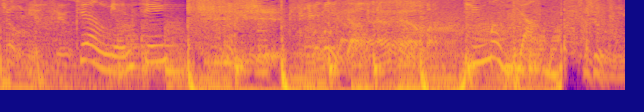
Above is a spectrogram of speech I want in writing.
正年轻，正年轻，这里是听梦想 FM，听梦想，正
